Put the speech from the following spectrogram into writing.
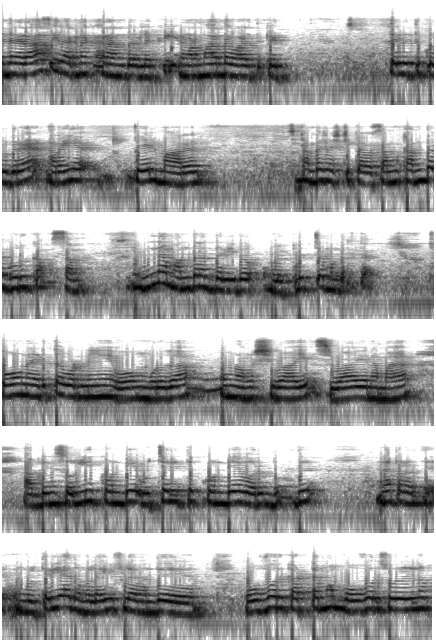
இந்த ராசி லக்னக்கார அன்பர்களுக்கு என் மனமார்ந்த வாழ்த்துக்களை. தெரிவித்துக் கொள்கிற நிறைய வேல்மாறல் கந்த சஷ்டி கவசம் கந்த குரு கவசம் என்ன மந்திரம் தெரியுதோ உங்களுக்கு பிடிச்ச மந்திரத்தை. ஃபோனை எடுத்த உடனே ஓம் முருகா ஓம் நம சிவாய சிவாய நம அப்படின்னு சொல்லிக்கொண்டே உச்சரித்து கொண்டே வரும்போது என்ன பண்ணுறது உங்களுக்கு தெரியாது உங்கள் லைஃப்பில் வந்து ஒவ்வொரு கட்டமும் ஒவ்வொரு சூழலிலும்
